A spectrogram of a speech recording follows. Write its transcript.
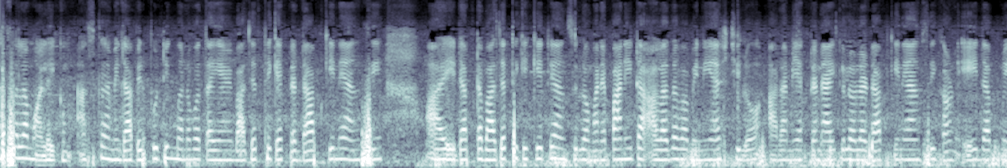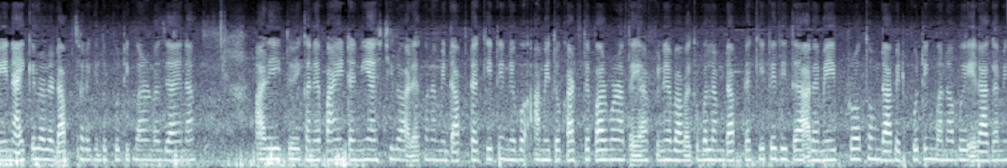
আসসালামু আলাইকুম। আজকে আমি ডাবের পুটিং বানাবো, তাই আমি বাজার থেকে একটা ডাব কিনে আনছি। আর এই ডাবটা বাজার থেকে কেটে আনছিল মানে পানিটা আলাদাভাবে নিয়ে আসছিল। আর আমি একটা নারকেলওয়ালা ডাব কিনে আনছি, কারণ এই ডাব, এই নারকেলওয়ালা ডাব ছাড়া কিন্তু পুটিং বানানো যায় না। আর এই তো এখানে পানিটা নিয়ে আসছিল, আর এখন আমি ডাবটা কেটে নেব। আমি তো কাটতে পারব না, তাই আরফিনের বাবাকে বললাম, ডাবটা কেটে দিতে। আর আমি এই প্রথম ডাবের পুটিং বানাবো, এর আগে আমি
